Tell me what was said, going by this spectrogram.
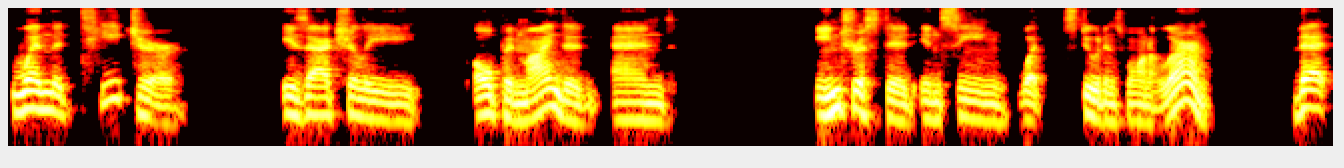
when the teacher is actually open-minded and interested in seeing what students want to learn, that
